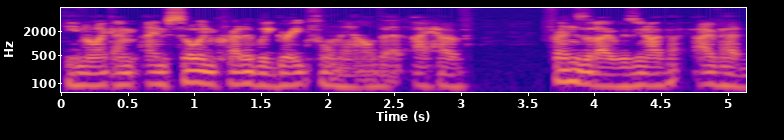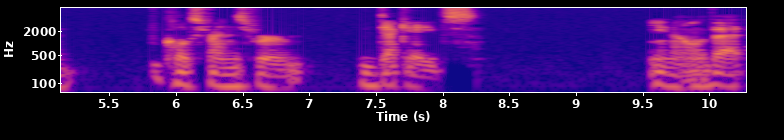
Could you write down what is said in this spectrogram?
You know, like I'm, I'm so incredibly grateful now that I have friends that I was, you know, I've, I've had close friends for decades, you know, that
